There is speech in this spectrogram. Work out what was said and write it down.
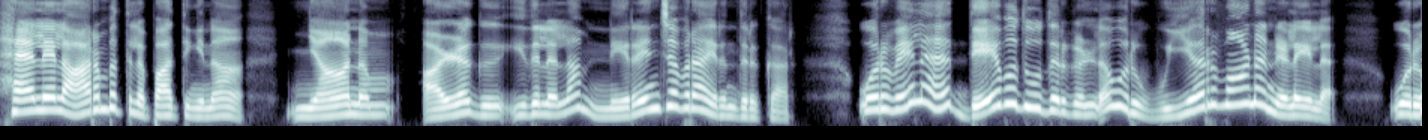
ஹேலேல் ஆரம்பத்துல பாத்தீங்கன்னா ஞானம் அழகு இதிலெல்லாம் நிறைஞ்சவரா இருந்திருக்கார். ஒருவேளை தேவதூதர்கள்ல ஒரு உயர்வான நிலையில ஒரு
